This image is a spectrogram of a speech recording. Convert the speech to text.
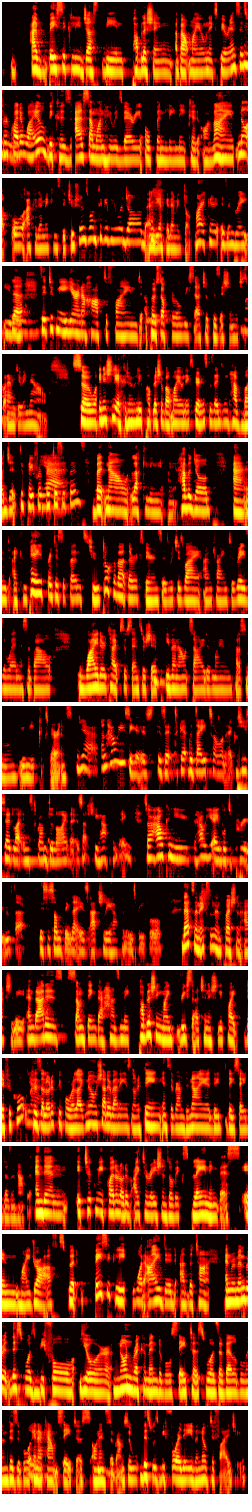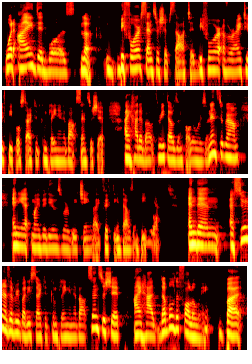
I've basically just been publishing about my own experiences mm-hmm. for quite a while because, as someone who is very openly naked online, not all academic institutions want to give you a job, and the academic job market isn't great either. Mm. So, it took me a year and a half to find a postdoctoral researcher position, which is right. what I'm doing now. So, initially, I could only publish about my own experience because I didn't have budget to pay for yeah. participants. But now, luckily, I have a job and I can pay participants to talk about their experiences, which is why I'm trying to raise awareness about wider types of censorship mm-hmm. even outside of my own personal unique experience. Yeah. And how easy is is it to get the data on it? Because you said like instagram deny that it's actually happening. So how can you how are you able to prove that this is something that is actually happening to people that's an excellent question, actually. And that is something that has made publishing my research initially quite difficult because yeah. a lot of people were like, no, shadow banning is not a thing. Instagram deny it. They, they say it doesn't happen. And then it took me quite a lot of iterations of explaining this in my drafts. But basically, what I did at the time and remember, this was before your non recommendable status was available and visible yeah. in account status on mm-hmm. Instagram. So this was before they even notified you. What I did was look, before censorship started, before a variety of people started complaining about censorship, I had about 3,000 followers on Instagram. And yet my videos were reaching like 15,000 people. Yeah. And then as soon as everybody started complaining about censorship, I had double the following, but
